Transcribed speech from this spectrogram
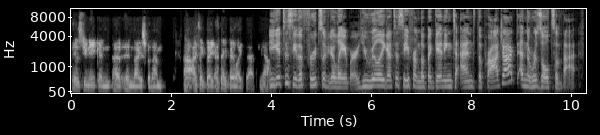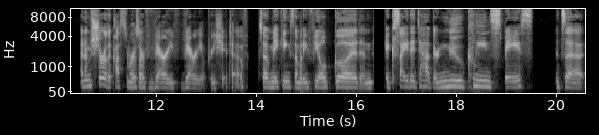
is unique and and nice for them. Uh, I think they I think they like that. Yeah. You get to see the fruits of your labor. You really get to see from the beginning to end the project and the results of that. And I'm sure the customers are very, very appreciative. So making somebody feel good and excited to have their new clean space, it's a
